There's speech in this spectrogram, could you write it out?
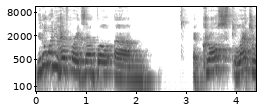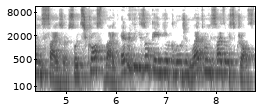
you know, when you have, for example, um, a crossed lateral incisor, so it's crossed bite, everything is okay in the occlusion, lateral incisor is crossed.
